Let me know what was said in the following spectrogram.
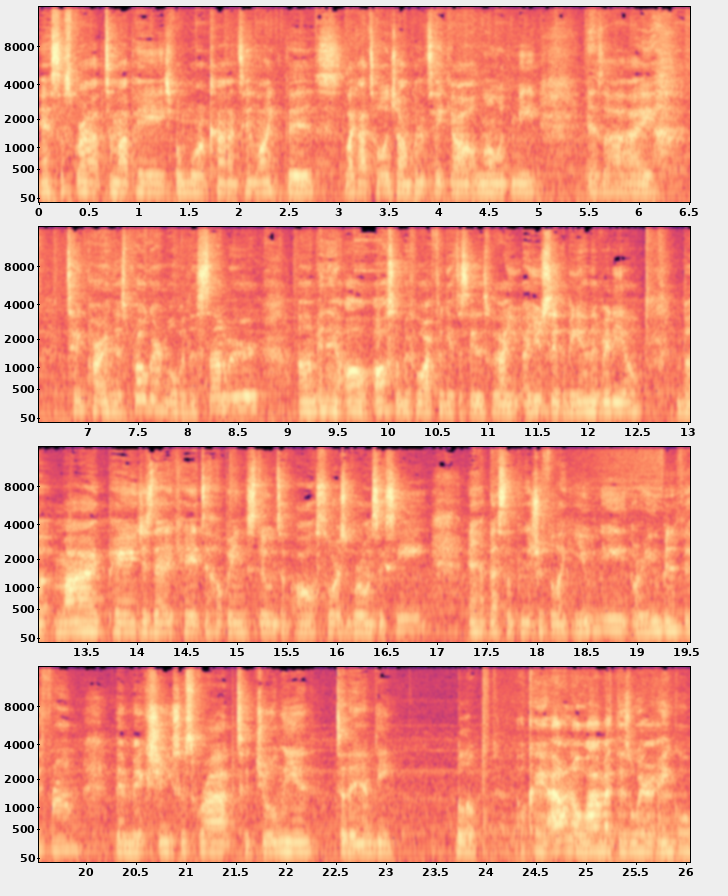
and subscribe to my page for more content like this. Like I told y'all, I'm gonna take y'all along with me as I take part in this program over the summer. Um, and then oh, also before I forget to say this, I, I usually at the beginning of the video, but my page is dedicated to helping students of all sorts grow and succeed. And if that's something that you feel like you need or you benefit from, then make sure you subscribe to Julian to the MD below. Okay, I don't know why I'm at this weird angle,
